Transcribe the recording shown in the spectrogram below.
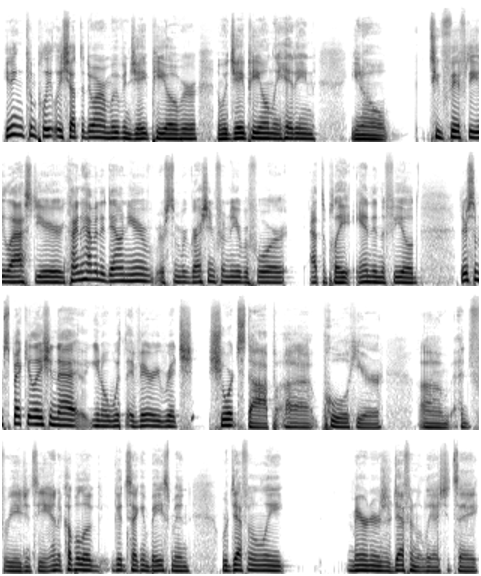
he didn't completely shut the door on moving JP over. And with JP only hitting, you know, 250 last year, kind of having a down year or some regression from the year before at the plate and in the field. There's some speculation that, you know, with a very rich shortstop uh, pool here um, and free agency and a couple of good second basemen, we're definitely, Mariners are definitely, I should say,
